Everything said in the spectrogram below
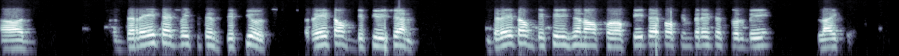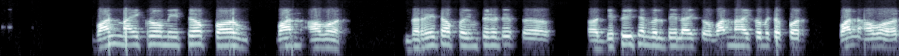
The rate at which it is diffused, rate of diffusion, the rate of diffusion of uh, P type of impurities will be like one micrometer per one hour. The rate of impurities uh, uh, diffusion will be like uh, one micrometer per one hour,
